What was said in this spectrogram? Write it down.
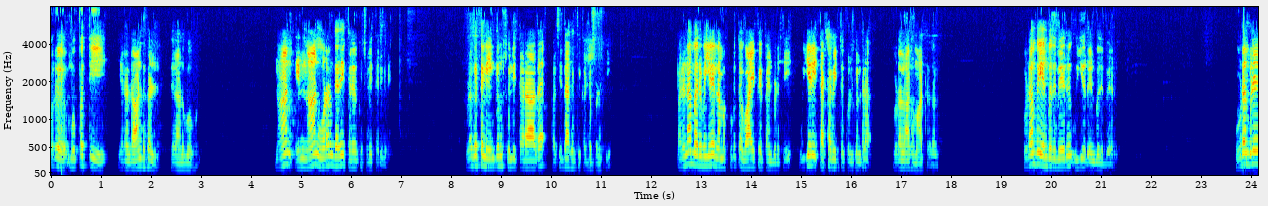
ஒரு முப்பத்தி இரண்டு ஆண்டுகள் இதில் அனுபவம். நான் என் நான் உணர்ந்ததை பிறருக்கு சொல்லி தருகிறேன். உலகத்தில் எங்கும் சொல்லித்தராத பசிதாகத்தை கட்டுப்படுத்தி பரிணாம அறுவையில் நமக்கு கொடுத்த வாய்ப்பை பயன்படுத்தி உயிரை தக்க வைத்துக் கொள்கின்ற உடலாக மாற்றுதல். உடம்பு என்பது வேறு உயிர் என்பது வேறு. உடம்பில்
